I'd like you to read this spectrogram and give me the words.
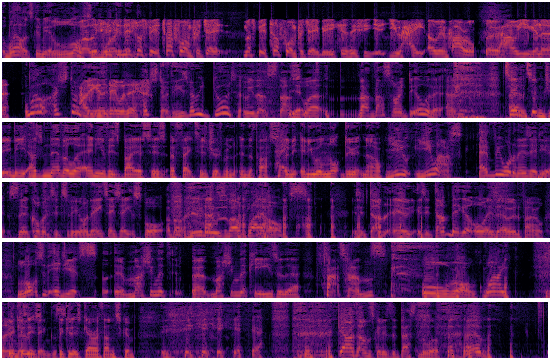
Well, it's going to be a lot Well, of this, this, this must be a tough one for J. Must be a tough one for JB because this is, you, you hate Owen Farrell. So how are you gonna? Well, I just don't. How are you gonna deal with this? I just don't think he's very good. I mean, that's that's Yeah. where that, that's how I deal with it. And Tim, uh, Tim, JB has never let any of his biases affect his judgment in the past, Hey. and, he- and he will not do it now. you you ask every one of those idiots that commented to me on eight eight eight Sport about who knows about fly halves. Is it Dan? uh, Is it Dan Biggar or is it Owen Farrell? Lots of idiots uh, mashing the uh, mashing the keys with their fat hands. All wrong. Why? Because I Because know it's, things. because it's Gareth Anscombe. yeah. Gareth Anscombe is the best in the world. Um,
